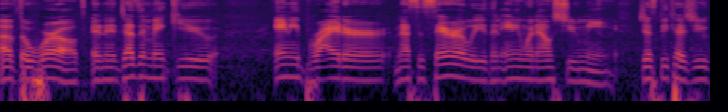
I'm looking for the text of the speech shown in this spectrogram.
of the world. And it doesn't make you any brighter necessarily than anyone else you meet. Just because you,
